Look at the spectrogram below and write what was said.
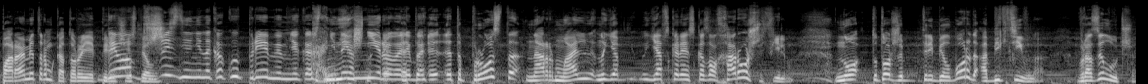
параметрам, которые я Да его перечислил. в жизни ни на какую премию, мне кажется, не Конечно, номинировали это, бы. это- это просто нормальный, ну я, я бы скорее сказал хороший фильм, но то- тот же «Три билборда» объективно в разы лучше,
